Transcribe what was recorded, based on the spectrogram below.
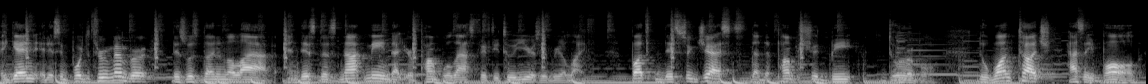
Again, it is important to remember this was done in a lab, and this does not mean that your pump will last 52 years in real life but this suggests that the pump should be durable. The One Touch has a bulb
